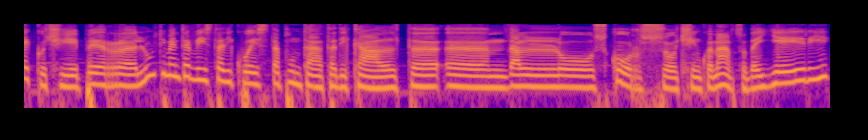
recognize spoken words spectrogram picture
Okay, eccoci per l'ultima intervista di questa puntata di Cult. Eh, dallo scorso 5 marzo, da ieri,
